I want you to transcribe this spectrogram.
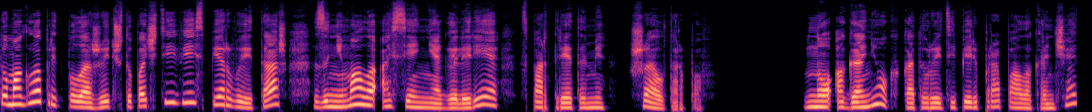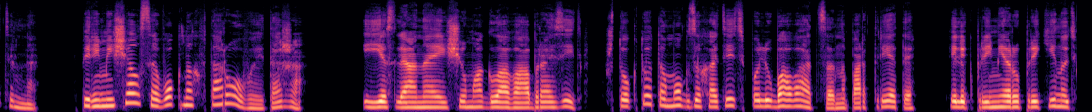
то могла предположить, что почти весь первый этаж занимала осенняя галерея с портретами Шелтерпов. Но огонек, который теперь пропал окончательно, перемещался в окнах второго этажа. И если она еще могла вообразить, что кто-то мог захотеть полюбоваться на портреты или, к примеру, прикинуть,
